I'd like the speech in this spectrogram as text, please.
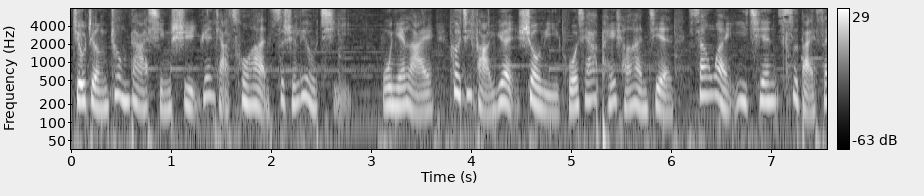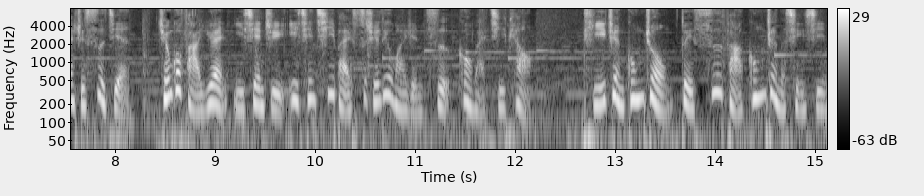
纠正重大刑事冤假错案四十六起。五年来，各级法院受理国家赔偿案件三万一千四百三十四件，全国法院已限制一千七百四十六万人次购买机票，提振公众对司法公正的信心。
